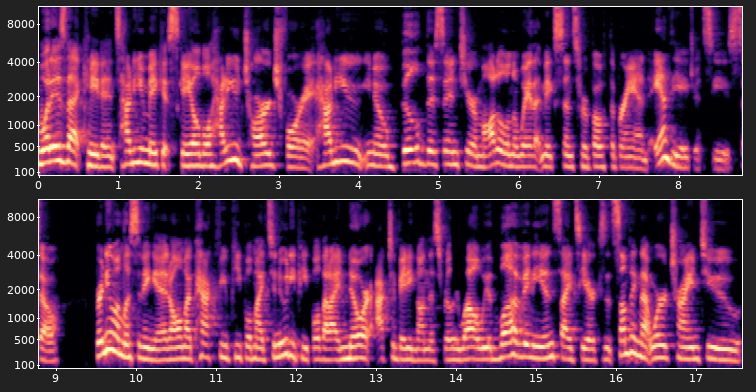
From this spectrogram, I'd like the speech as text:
what is that cadence? How do you make it scalable? How do you charge for it? How do you you know build this into your model in a way that makes sense for both the brand and the agencies? So for anyone listening in all my Pacvue people my Tinuiti people that i know are activating on this really well we would love any insights here because it's something that we're trying to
